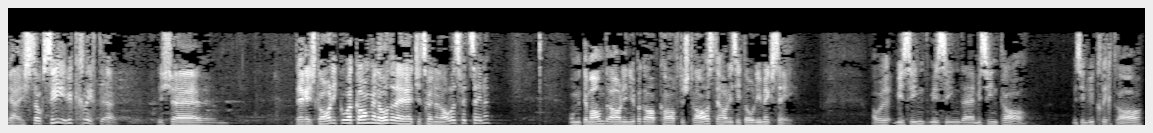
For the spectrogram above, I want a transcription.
ja, ist so gewesen, wirklich. Der, ist, äh, der ist gar nicht gut gegangen, oder? Er hätte jetzt können alles erzählen Und mit dem anderen habe ich eine Übergabe auf der Straße, den habe ich sie hier nicht mehr gesehen. Aber wir sind, wir sind, äh, wir sind dran. Wir sind wirklich dran,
